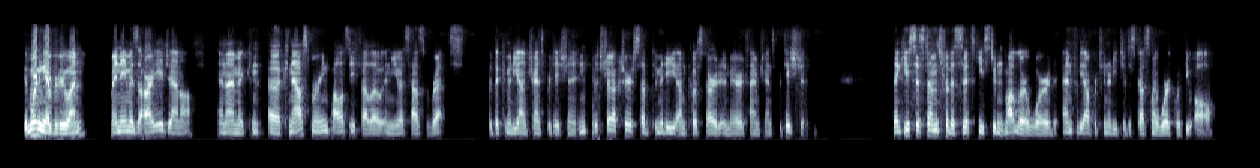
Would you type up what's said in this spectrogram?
Good morning, everyone. My name is Arye Janoff, and I'm a, a Knauss Marine Policy Fellow in the U.S. House of Reps with the Committee on Transportation and Infrastructure, Subcommittee on Coast Guard and Maritime Transportation. Thank you, Systems, for the Savitsky Student Modeler Award and for the opportunity to discuss my work with you all.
